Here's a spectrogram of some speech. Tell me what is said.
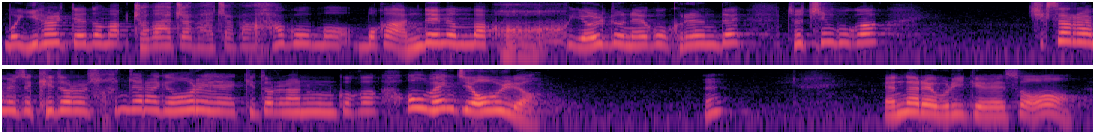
뭐 일할 때도 막 저봐 하고 뭐 뭐가 안 되면 막 어, 열도 내고 그러는데 저 친구가 식사를 하면서 기도를 순전하게 오래 기도를 하는 거가 어 왠지 어울려. 예? 옛날에 우리 교회에서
